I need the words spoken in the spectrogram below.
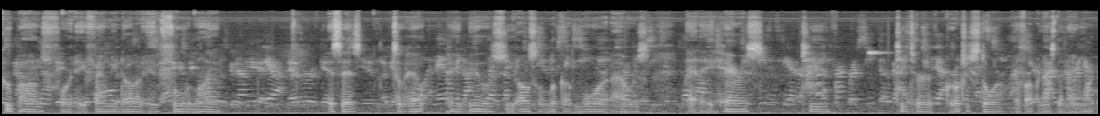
coupons for a Family Dollar and Food Lion. It says to help pay bills, she also look up more hours at a Harris T. Teeter grocery store, if I pronounced that name right.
